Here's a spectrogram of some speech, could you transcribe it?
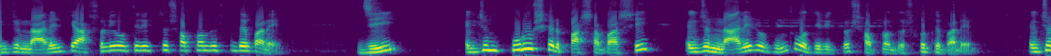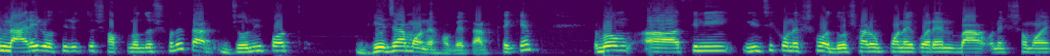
একজন নারীর কি আসলে অতিরিক্ত স্বপ্নদোষ হতে পারে? জি একজন পুরুষের পাশাপাশি একজন নারীরও কিন্তু অতিরিক্ত স্বপ্নদোষ হতে পারে। একজন নারীর অতিরিক্ত স্বপ্নদোষ হলে তার জনিপথ ভেজা মনে হবে তার থেকে এবং তিনি নিজেকে অনেক সময় দোষারোপ মনে করেন বা অনেক সময়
